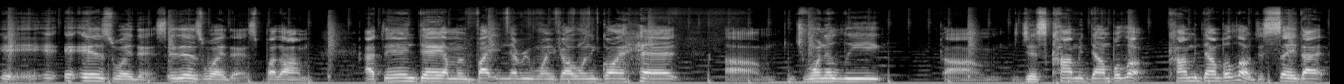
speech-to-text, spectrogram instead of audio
it, it, it is what it is. It is what it is. But um, at the end of the day, I'm inviting everyone. If y'all want to go ahead, um, join the league, um, just comment down below. Comment down below. Just say that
